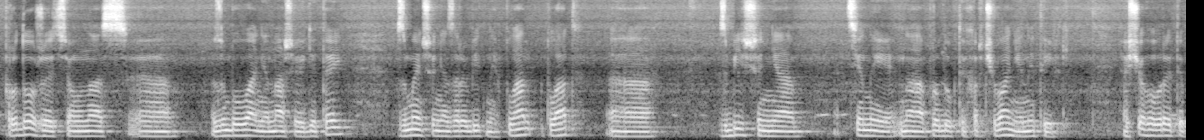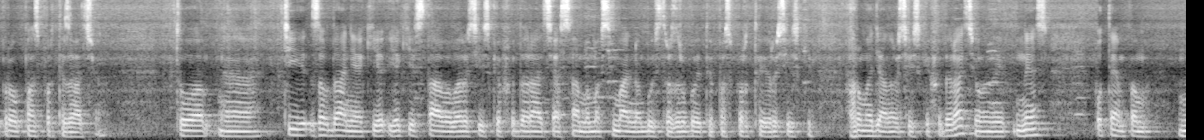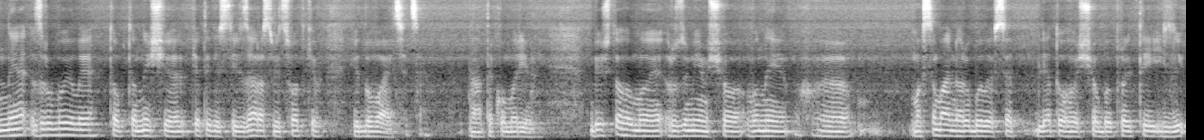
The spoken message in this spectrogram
продовжується у нас е, зомбування наших дітей, зменшення заробітних плат, е, збільшення ціни на продукти харчування і не тільки. Якщо говорити про паспортизацію, то е, ті завдання, які, які ставила Російська Федерація, а саме максимально швидко зробити паспорти російських громадян Російської Федерації, вони не по темпам не зробили, тобто нижче 50 зараз відсотків відбувається це на такому рівні. Більш того, ми розуміємо, що вони е, максимально робили все для того, щоб пройти і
